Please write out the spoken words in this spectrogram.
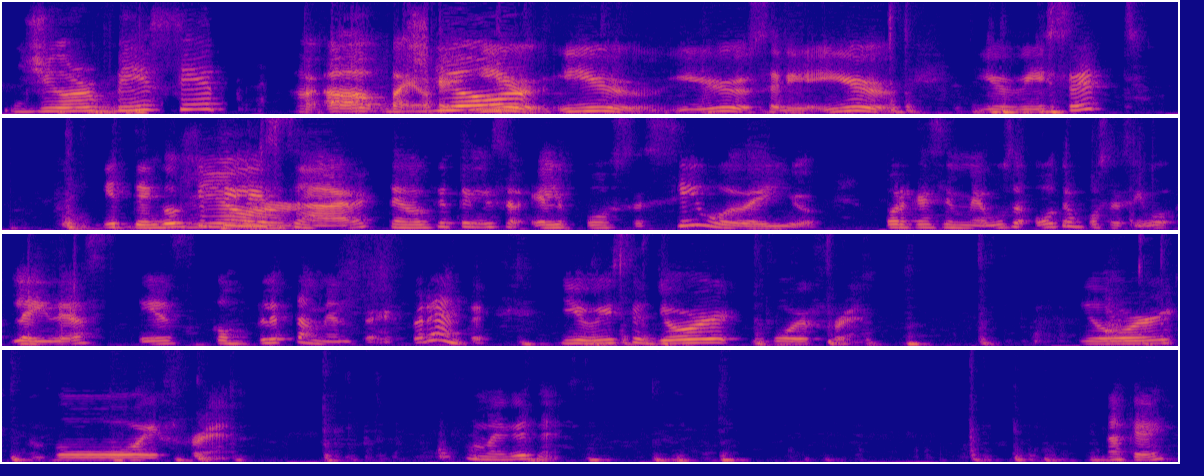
your visit, Ah, oh, vaya, okay. your- You, you, you sería you. You visit. Y tengo que Your. utilizar, tengo que utilizar el posesivo de you. Porque si me usa otro posesivo, la idea es, es completamente diferente. You visit your boyfriend. Your boyfriend. Oh my goodness. Okay.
